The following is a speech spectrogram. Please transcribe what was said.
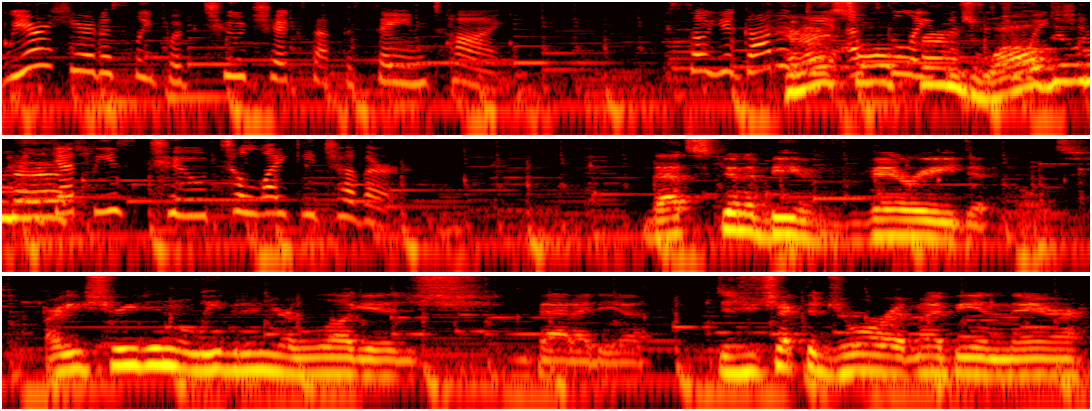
We're here to sleep with two chicks at the same time. So you gotta Can I solve de-escalate the crimes situation while doing that? and get these two to like each other. That's gonna be very difficult. Are you sure you didn't leave it in your luggage? Bad idea. Did you check the drawer? It might be in there.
